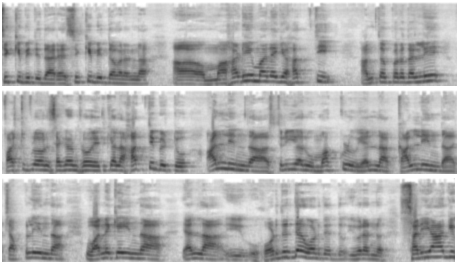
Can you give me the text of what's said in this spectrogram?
ಸಿಕ್ಕಿ ಬಿದ್ದಿದ್ದಾರೆ ಸಿಕ್ಕಿ ಬಿದ್ದವರನ್ನು ಮಹಡಿ ಮನೆಗೆ ಹತ್ತಿ ಅಂತಃಪುರದಲ್ಲಿ ಫಸ್ಟ್ ಫ್ಲೋರ್ ಸೆಕೆಂಡ್ ಫ್ಲೋರ್ ಇದಕ್ಕೆಲ್ಲ ಹತ್ತಿ ಬಿಟ್ಟು ಅಲ್ಲಿಂದ ಸ್ತ್ರೀಯರು, ಮಕ್ಕಳು ಎಲ್ಲ ಕಲ್ಲಿಂದ, ಚಪ್ಪಲಿಯಿಂದ, ಒನಕೆಯಿಂದ ಎಲ್ಲ ಈ ಹೊಡೆದಿದ್ದೇ ಹೊಡೆದಿದ್ದು. ಇವರನ್ನು ಸರಿಯಾಗಿ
